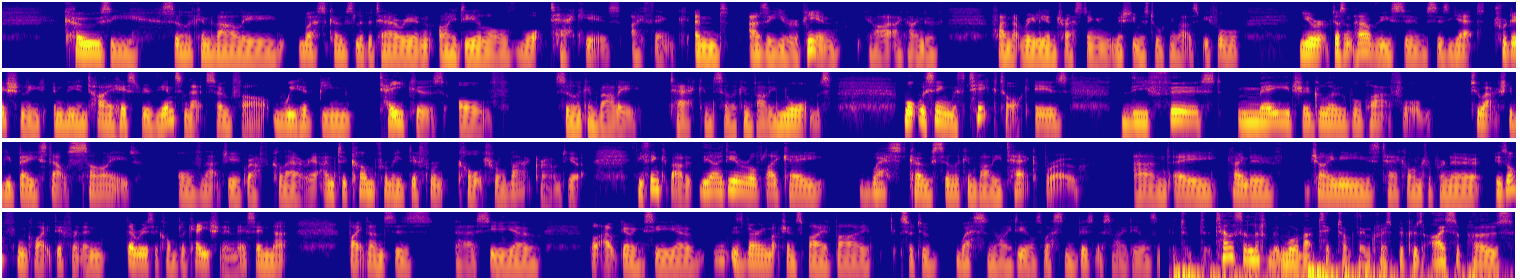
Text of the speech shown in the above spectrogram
cozy Silicon Valley, West Coast libertarian ideal of what tech is, I think. And as a European, you know, I, I kind of find that really interesting. And Mishi was talking about this before. Europe doesn't have these services yet. Traditionally, in the entire history of the internet so far, we have been takers of Silicon Valley tech and Silicon Valley norms. What we're seeing with TikTok is the first major global platform to actually be based outside of that geographical area and to come from a different cultural background. You know, if you think about it, the idea of like a West Coast Silicon Valley tech bro and a kind of Chinese tech entrepreneur is often quite different. And there is a complication in this, in that ByteDance's uh, CEO well, outgoing CEO is very much inspired by sort of Western ideals, Western business ideals. Tell us a little bit more about TikTok then, Chris, because I suppose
